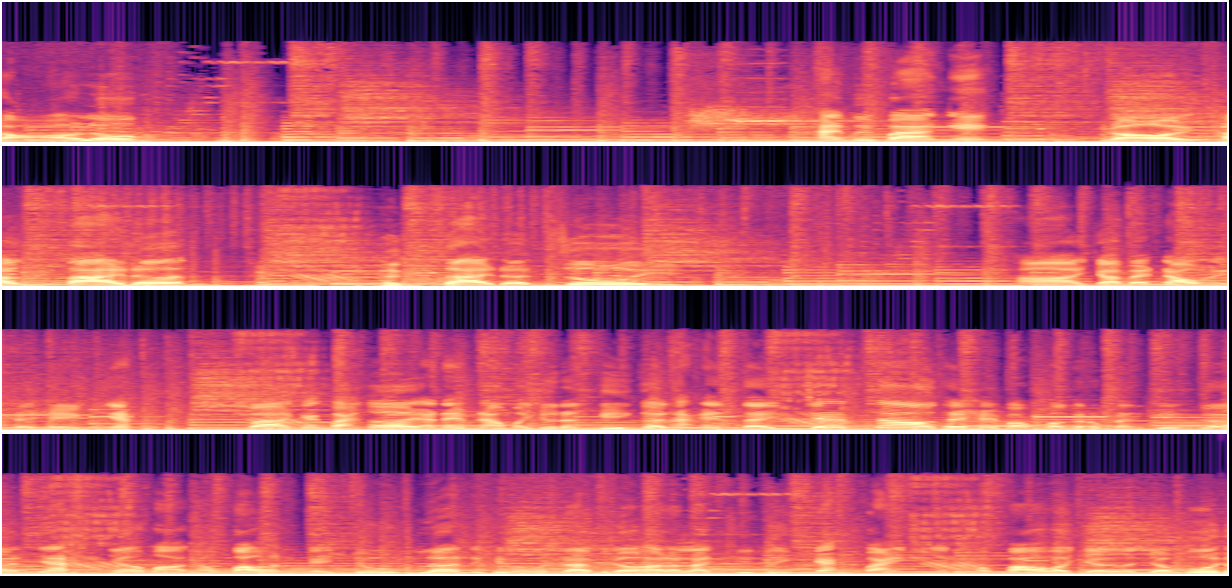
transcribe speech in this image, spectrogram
đỏ luôn. 23 ngàn. Rồi, thân tài đến. Thân tài đến rồi. Thôi, cho bé trâu này thể hiện nha và các bạn ơi, anh em nào mà chưa đăng ký kênh HNT Channel thì hãy bấm vào cái nút đăng ký kênh nha. Nhớ mở thông báo hình cái chuông lên để khi mà mình ra video hay là livestream thì các bạn sẽ nhận được thông báo và chơi với mình cho vui.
